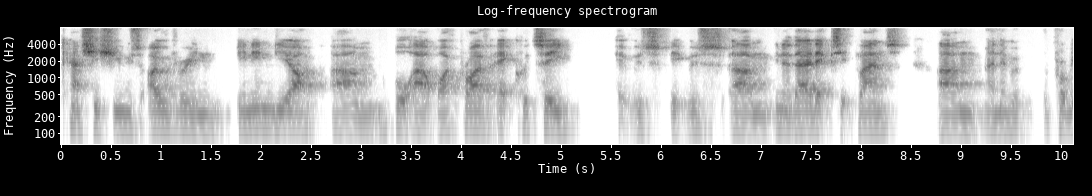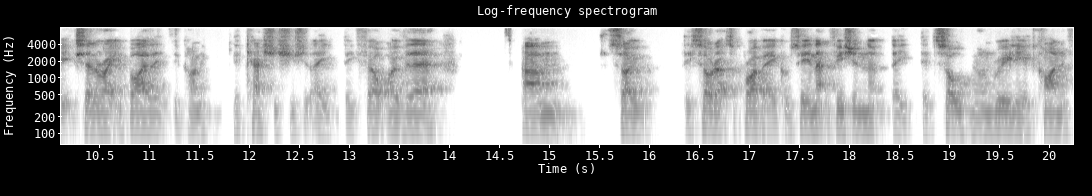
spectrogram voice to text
cash issues over in in India, um, bought out by private equity. It was it was um, you know they had exit plans, um, and they were probably accelerated by the, the, kind of the cash issues that they they felt over there. Um, so they sold out to private equity, and that vision that they had sold me on really had kind of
